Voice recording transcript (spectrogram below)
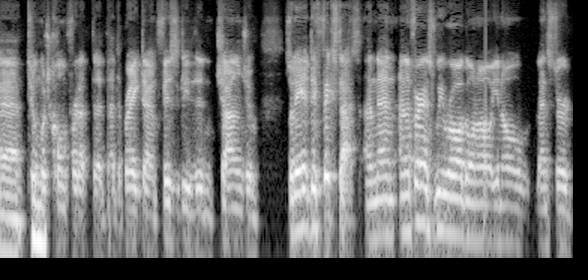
uh, too much comfort at the, at the breakdown. Physically, they didn't challenge him. So they they fixed that. And then, and in fairness, we were all going, oh, you know, Leinster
